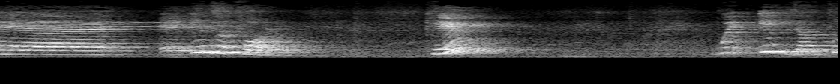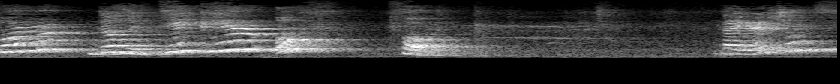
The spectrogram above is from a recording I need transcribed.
uh, uh, in the form. Okay? If the farmer doesn't take care of farm directions.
